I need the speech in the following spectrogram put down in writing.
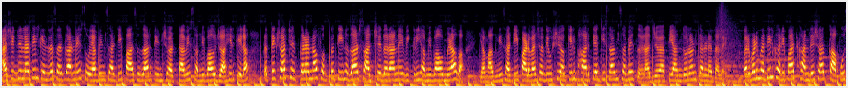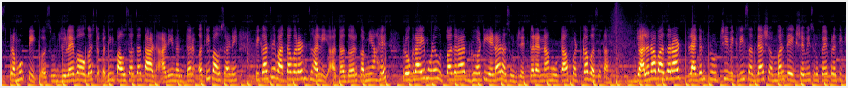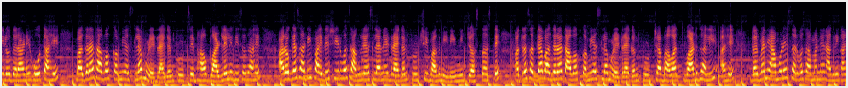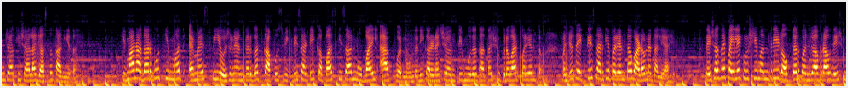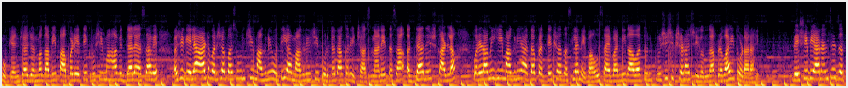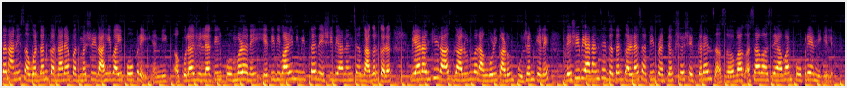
नाशिक जिल्ह्यातील केंद्र सरकारने सोयाबीनसाठी पाच हजार तीनशे अठ्ठावीस हमीभाव जाहीर केला. प्रत्यक्षात शेतकऱ्यांना फक्त तीन हजार सातशे दराने विक्री हमीभाव मिळावा. या मागणीसाठी पाडव्याच्या दिवशी अखिल भारतीय किसान सभेचं राज्यव्यापी आंदोलन करण्यात आलंय. परभणीमधील खरीपात खानदेशात कापूस प्रमुख पीक असून जुलै व ऑगस्ट मधील पावसाचा ताण आणि नंतर अतिपावसाने पिकाचे वातावरण झाली. आता दर कमी आहेत. रोगराईमुळे उत्पादनात घट येणार असून शेतकऱ्यांना मोठा फटका बसत आहे. जालना बाजारात ड्रॅगन फ्रूटची विक्री सध्या शंभर ते एकशे वीस रुपये प्रति किलो दराने होत आहे. बाजारात आवक कमी असल्यामुळे ड्रॅगन फ्रूटचे भाव वाढलेले दिसत आहेत. आरोग्यासाठी फायदेशीर व चांगले असल्याने ड्रॅगन फ्रूटची मागणी नेहमीच जास्त असते. मात्र सध्या बाजारात आवक कमी असल्यामुळे ड्रॅगन फ्रूटच्या भावात वाढ झाली आहे. दरम्यान यामुळे सर्वसामान्य नागरिकांच्या खिशाला जास्त ताण येत आहे. किमान आधारभूत किंमत एम एस पी योजनेअंतर्गत कापूस विक्रीसाठी कपास किसान मोबाईल ॲपवर नोंदणी करण्याची अंतिम मुदत आता शुक्रवारपर्यंत म्हणजेच एकतीस तारखेपर्यंत वाढवण्यात आली आहे. देशाचे पहिले कृषी मंत्री डॉक्टर पंजाबराव देशमुख यांच्या जन्मगावी पापड येथे कृषी महाविद्यालय असावे अशी गेल्या आठ वर्षापासूनची मागणी होती. या मागणीची पूर्तता करीत शासनाने तसा अध्यादेश काढला. परिणामी ही मागणी आता प्रत्यक्षात असल्याने भाऊसाहेबांनी गावातून कृषी शिक्षणाची गंगा प्रवाहित होणार आहे. देशी बियाणांचे जतन आणि संवर्धन करणाऱ्या पद्मश्री राहीबाई पोपरे यांनी अकोला जिल्ह्यातील कोंबळणे येथे दिवाळीनिमित्त देशी बियाणांचा जागर करत बियाणांची रास घालून व रांगोळी काढून पूजन केले. देशी बियाणांचे जतन करण्यासाठी प्रत्यक्ष शेतकऱ्यांचा सहभाग असावा असे आवाहन पोपरे यांनी केले.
